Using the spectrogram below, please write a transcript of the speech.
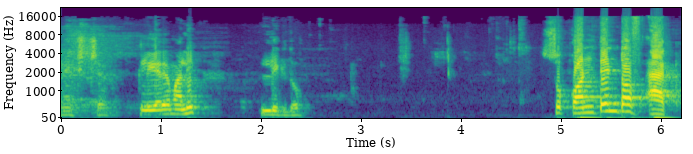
अनेक्स्चर क्लियर है मालिक लिख दो so content of act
